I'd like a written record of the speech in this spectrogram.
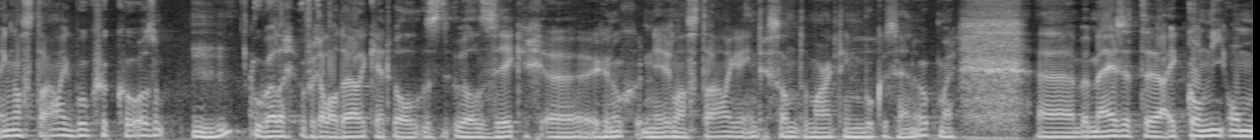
een Engelstalig boek gekozen. Mhm. Hoewel er voor alle duidelijkheid wel, wel zeker eh, genoeg Nederlandstalige interessante marketingboeken zijn ook. Maar eh, bij mij is het... eh, ik kon niet om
